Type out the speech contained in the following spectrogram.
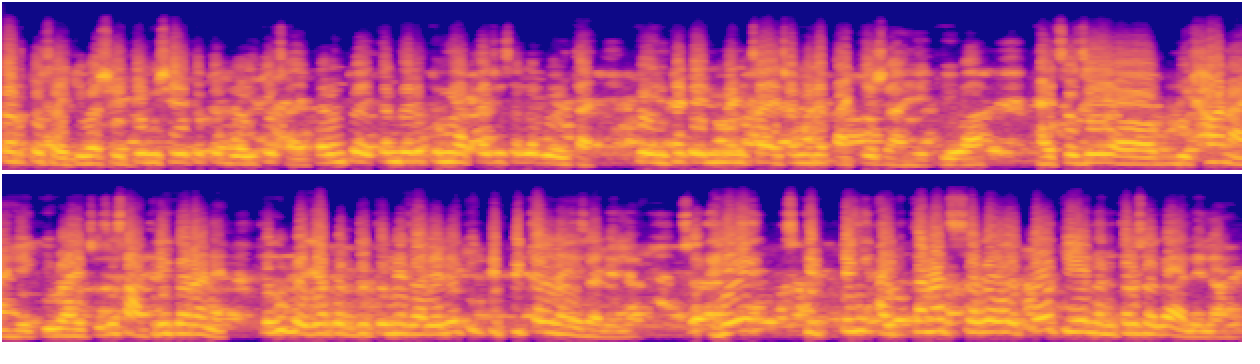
करतोच आहे किंवा शेतीविषयी तर तो बोलतोच आहे. परंतु एकंदरीत तुम्ही आता जे सगळं बोलताय ते एंटरटेनमेंटचा याच्यामध्ये पॅकेज आहे किंवा ह्याचं जे लिखाण आहे किंवा ह्याचं जे सादरीकरण आहे ते खूप वेगळ्या पद्धतीने झालेलं आहे की टिपिकल नाही झालेलं सो हे स्क्रिप्टिंग ऐकतानाच सगळं होतं की हे नंतर सगळं आलेलं आहे?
